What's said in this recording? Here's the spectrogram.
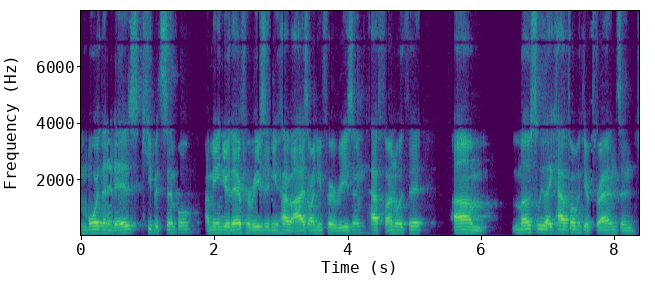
more than it is. Keep it simple. I mean, you're there for a reason. You have eyes on you for a reason. Have fun with it. Um, mostly like have fun with your friends and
